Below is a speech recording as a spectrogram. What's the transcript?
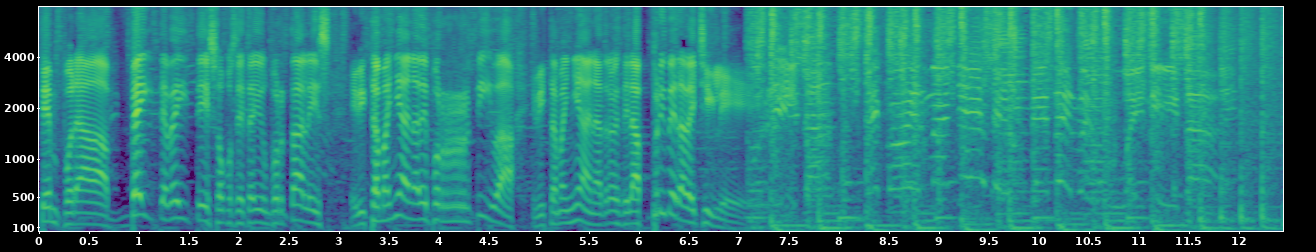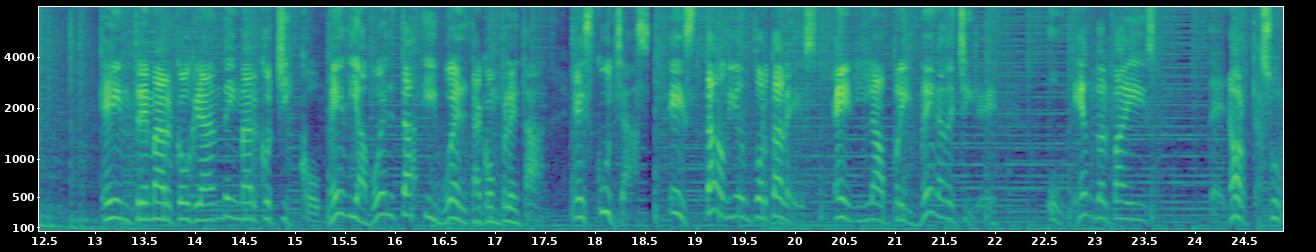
temporada 2020. Somos Estadio Portales en esta mañana deportiva, en esta mañana a través de la Primera de Chile. Entre Marco Grande y Marco Chico, media vuelta y vuelta completa Escuchas Estadio en Portales en la Primera de Chile, uniendo al país de norte a sur.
